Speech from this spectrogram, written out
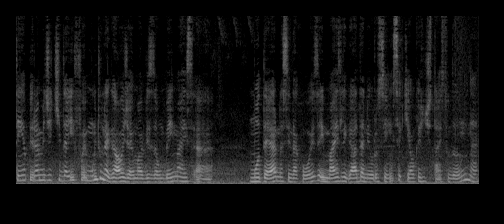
Tem a pirâmide que daí foi muito legal, já é uma visão bem mais uh, moderna assim da coisa e mais ligada à neurociência, que é o que a gente está estudando, né?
